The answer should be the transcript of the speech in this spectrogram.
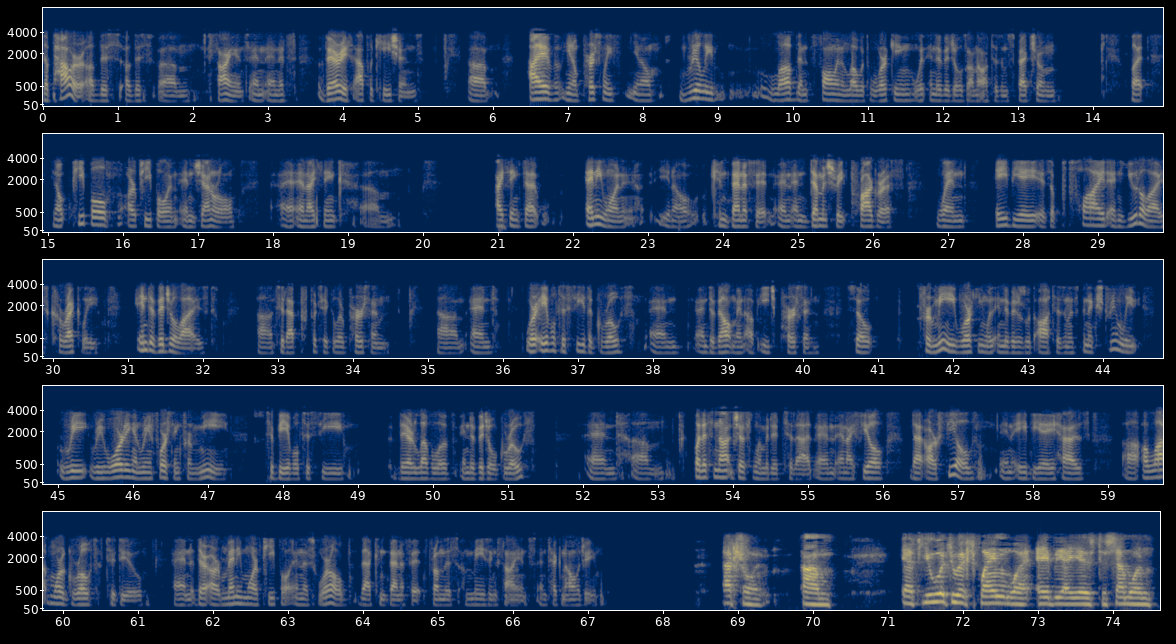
the power of this of this um, science and, and its various applications. Uh, I've you know personally you know really loved and fallen in love with working with individuals on the autism spectrum, but you know people are people in, in general, and I think um, I think that anyone you know can benefit and, and demonstrate progress when ABA is applied and utilized correctly, individualized uh, to that particular person, um, and we're able to see the growth and, and development of each person. So, for me, working with individuals with autism, it's been extremely re- rewarding and reinforcing for me to be able to see their level of individual growth and um, but it's not just limited to that and and I feel that our field in ABA has uh, a lot more growth to do and there are many more people in this world that can benefit from this amazing science and technology. Excellent. Um, if you were to explain what ABA is to someone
